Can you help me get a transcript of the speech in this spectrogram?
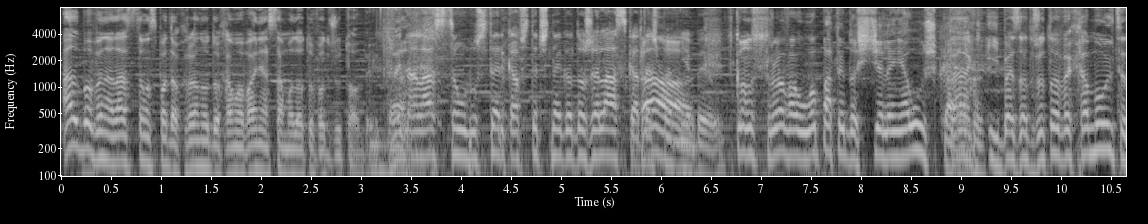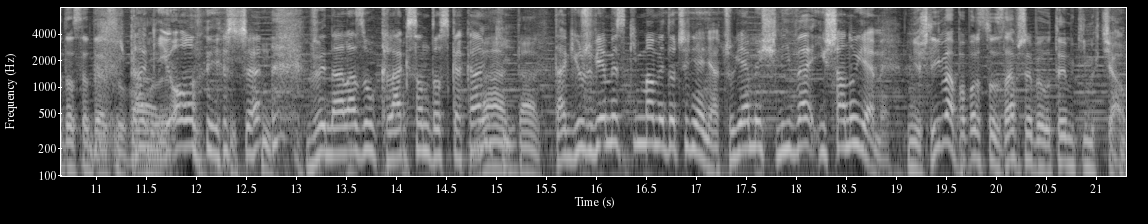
albo wynalazcą spadochronu do hamowania samolotów odrzutowych. Wynalazcą lusterka wstecznego do żelazka też pewnie był. Skonstruował łopatę do ścielenia łóżka. Tak, i bezodrzutowe hamulce do sedesu. Tak, i on jeszcze wynalazł klakson do skakanki. Tak, tak. tak, już wiemy z kim mamy do czynienia. Czujemy śliwę i szanujemy. Nieśliwa po prostu zawsze był tym, kim chciał.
